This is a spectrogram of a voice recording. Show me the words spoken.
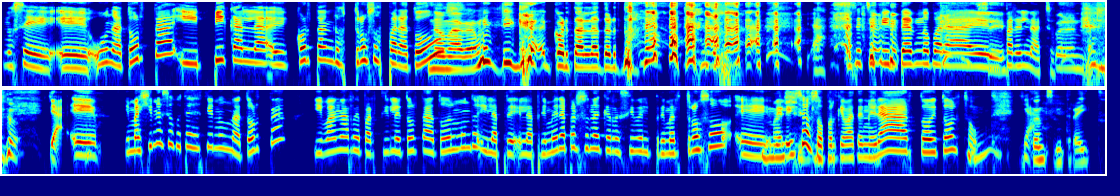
no sé, eh, una torta y pican la, eh, cortan los trozos para todos. No me hagan pica, cortar la torta. Ya, ese chiste interno para el, Sí. para el Nacho. Para Ya, eh, imagínense que ustedes tienen una torta y van a repartirle torta a todo el mundo y la, la primera persona que recibe el primer trozo, eh, delicioso, porque va a tener harto y todo el show. Mm, Ya. Concentradito.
